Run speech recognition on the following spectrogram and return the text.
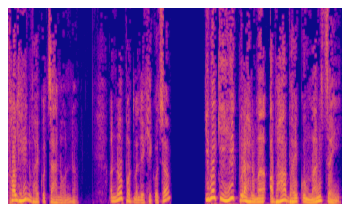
फलहीन भएको चाहनुहुन्न। नौ पदमा लेखिएको छ किनकि यी कुराहरूमा अभाव भएको मानिस चाहिँ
